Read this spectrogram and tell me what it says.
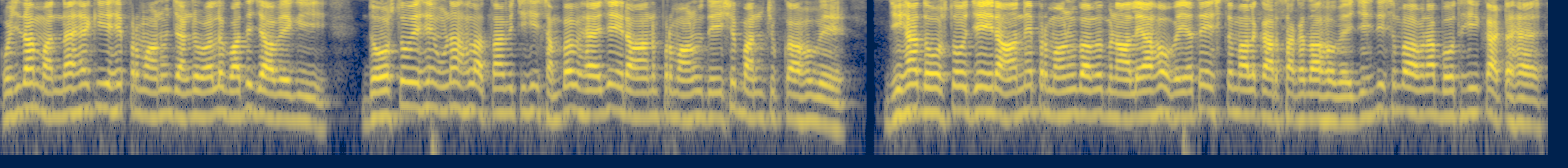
ਕੁਝ ਦਾ ਮੰਨਣਾ ਹੈ ਕਿ ਇਹ ਪਰਮਾਣੂ ਜੰਗ ਵੱਲ ਵੱਧ ਜਾਵੇਗੀ। ਦੋਸਤੋ, ਇਹ ਉਹਨਾਂ ਹਾਲਾਤਾਂ ਵਿੱਚ ਹੀ ਸੰਭਵ ਹੈ ਜੇ ਈਰਾਨ ਪਰਮਾਣੂ ਦੇਸ਼ ਬਣ ਚੁੱਕਾ ਹੋਵੇ। ਜੀ ਹਾਂ ਦੋਸਤੋ, ਜੇ ਈਰਾਨ ਨੇ ਪਰਮਾਣੂ ਬੰਬ ਬਣਾ ਲਿਆ ਹੋਵੇ ਅਤੇ ਇਸਤੇਮਾਲ ਕਰ ਸਕਦਾ ਹੋਵੇ, ਜਿਸ ਦੀ ਸੰਭਾਵਨਾ ਬਹੁਤ ਹੀ ਘੱਟ ਹੈ।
